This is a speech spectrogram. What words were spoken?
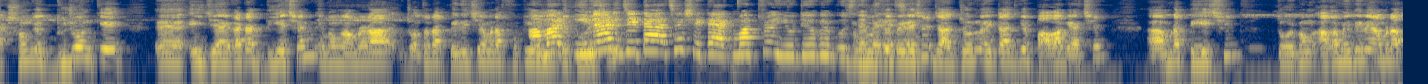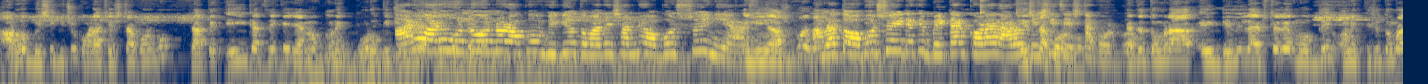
একসঙ্গে দুজনকে এই জায়গাটা দিয়েছেন এবং আমরা যতটা পেরেছি আমরা ফুটিয়ে আমার ইনার যেটা আছে সেটা একমাত্র ইউটিউবে বুঝতে বুঝতে পেরেছে যার জন্য এটা আজকে পাওয়া গেছে। আমরা পেয়েছি তো এবং আগামী দিনে আমরা আরও বেশি কিছু করার চেষ্টা করব যাতে এইটা থেকে যেন অনেক বড় কিছু আরও আরও অন্য অন্য রকম ভিডিও তোমাদের সামনে অবশ্যই নিয়ে নিয়ে আসব আসব আমরা তো অবশ্যই এটাকে বেটার করার আরও চেষ্টা বেশি। চেষ্টা করব। যাতে তোমরা এই ডেলি লাইফস্টাইলের মধ্যেই অনেক কিছু তোমরা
